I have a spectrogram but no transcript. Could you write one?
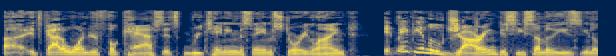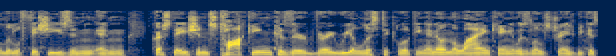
Uh, it's got a wonderful cast. It's retaining the same storyline. It may be a little jarring to see some of these, you know, little fishies and, and crustaceans talking because they're very realistic looking. I know in The Lion King it was a little strange because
